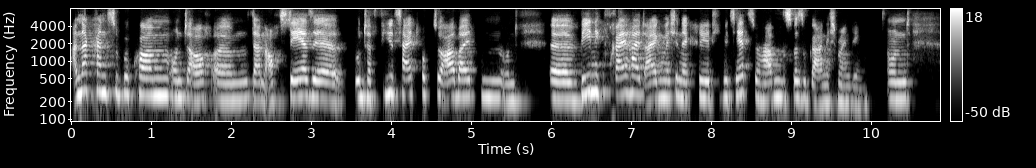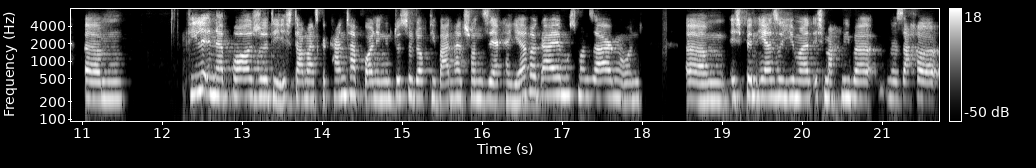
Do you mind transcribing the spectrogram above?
anerkannt zu bekommen und auch ähm, dann auch sehr, sehr unter viel Zeitdruck zu arbeiten und äh, wenig Freiheit eigentlich in der Kreativität zu haben, das war so gar nicht mein Ding. Und ähm, viele in der Branche, die ich damals gekannt habe, vor allen Dingen in Düsseldorf, die waren halt schon sehr karrieregeil, muss man sagen, und ähm, ich bin eher so jemand, ich mache lieber eine Sache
